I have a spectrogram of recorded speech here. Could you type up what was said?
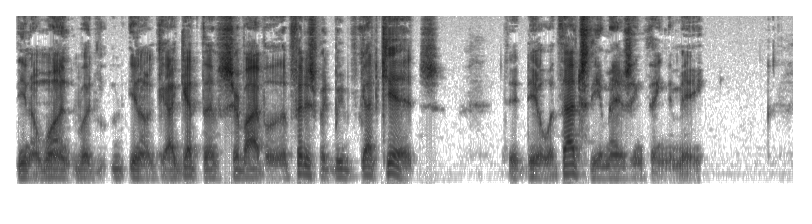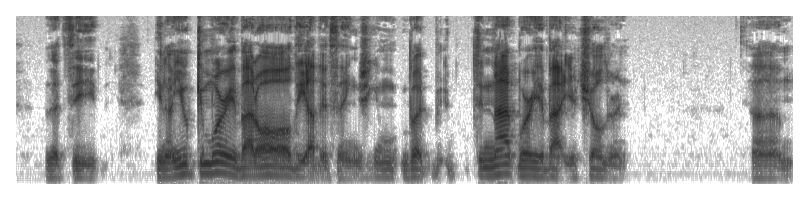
you know, one would, you know, I get the survival of the fittest, but we've got kids to deal with. That's the amazing thing to me. That the, you know, you can worry about all the other things, can, but to not worry about your children, um,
